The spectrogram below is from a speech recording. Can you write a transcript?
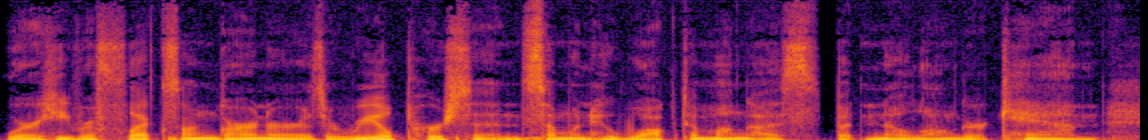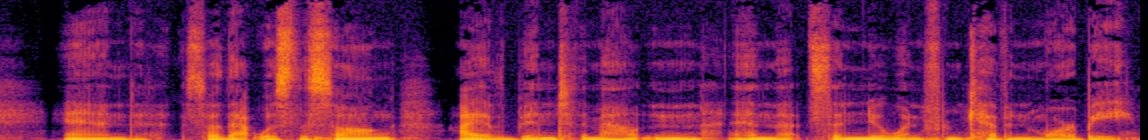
where he reflects on Garner as a real person, someone who walked among us but no longer can. And so that was the song, I Have Been to the Mountain, and that's a new one from Kevin Morby.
